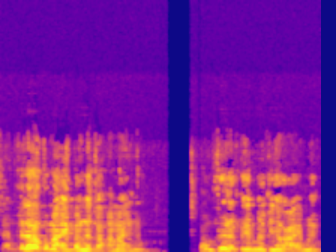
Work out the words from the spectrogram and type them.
Sarap talaga kumain pag nagkakamay, no? Pang Pilipino mo yung kinakain mo, eh.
